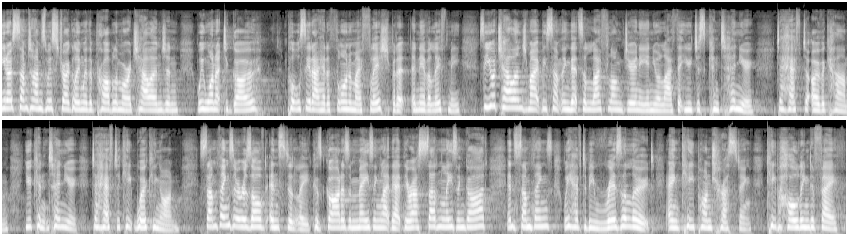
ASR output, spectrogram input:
you know, sometimes we're struggling with a problem or a challenge and we want it to go. Paul said, I had a thorn in my flesh, but it, it never left me. See, your challenge might be something that's a lifelong journey in your life that you just continue to have to overcome. You continue to have to keep working on. Some things are resolved instantly because God is amazing like that. There are suddenlies in God, and some things we have to be resolute and keep on trusting, keep holding to faith.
